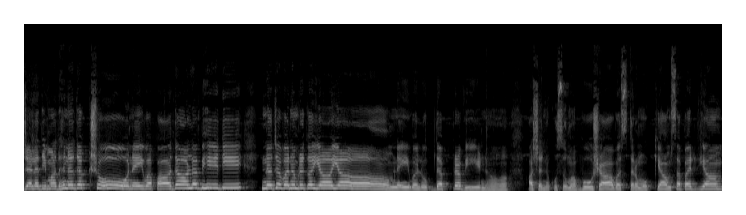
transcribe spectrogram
जलदि मदनदक्षो नैव पादालभेदी न जवनमृगयायां नैव लुब्धप्रवीणा। अशनकुसुमभूषा वस्त्रमुख्यां सपर्यां।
